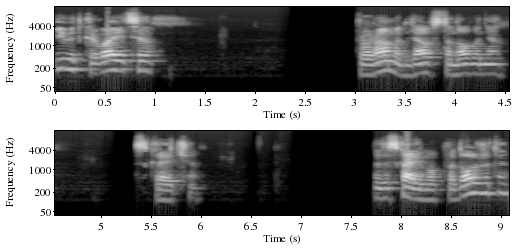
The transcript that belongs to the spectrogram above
І відкривається програма для встановлення скретча. Натискаємо Продовжити.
